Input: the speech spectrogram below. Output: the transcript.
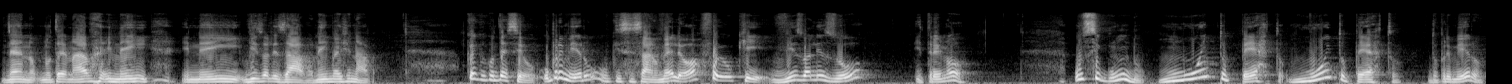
Né? Não, não, treinava e nem, e nem visualizava, nem imaginava. O que, que aconteceu? O primeiro, o que se saiu melhor, foi o que visualizou e treinou. O segundo, muito perto, muito perto do primeiro,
